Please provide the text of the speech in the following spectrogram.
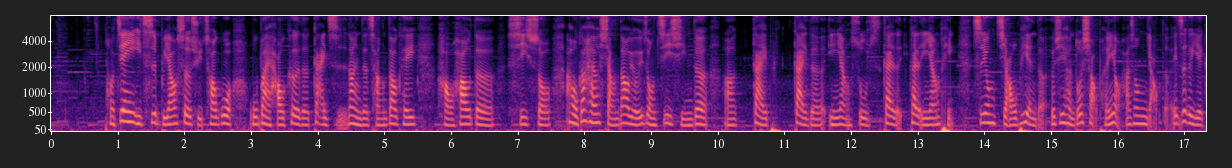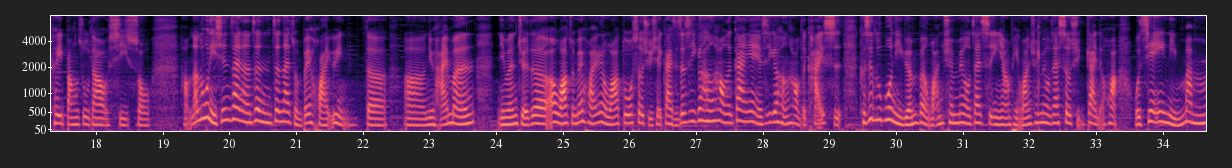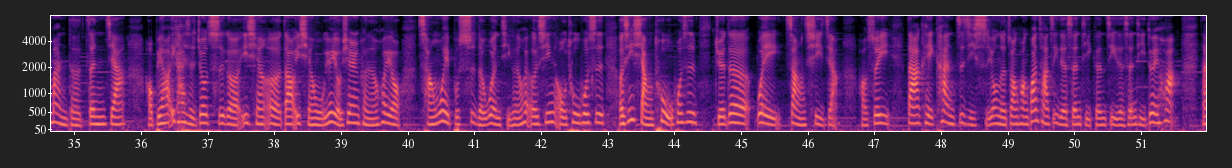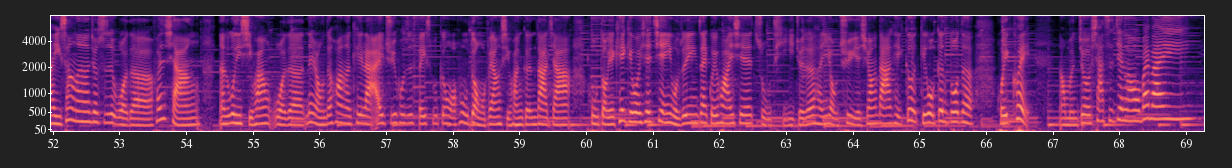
我建议一次不要摄取超过五百毫克的钙质，让你的肠道可以好好的吸收啊。我刚还有想到有一种剂型的啊钙钙的营养素、钙的钙的营养品是用嚼片的，尤其很多小朋友他是用咬的，诶，这个也可以帮助到吸收。好，那如果你现在呢正正在准备怀孕的呃女孩们，你们觉得呃我要准备怀孕了，我要多摄取一些钙质，这是一个很好的概念，也是一个很好的开始。可是如果你原本完全没有在吃营养品，完全没有在摄取钙的话，我建议你慢慢的增加，好，不要一开始就吃个一千二到一千五，因为有些人可能会有肠胃不适的问题，可能会恶心、呕吐，或是恶心想吐，或是觉得胃胀气这样。好，所以大家可以看自己使用的状况，观察自己的身体，跟自己的身体对话。那以上呢就是我的分享。那如果你喜欢我的内容的话呢，可以来 IG 或是 Facebook 跟我互动，我非常喜欢跟大家互动，也可以给我一些建议。我最近在规划一些主题，觉得很有趣，也希望大家可以更给我更多的回馈。那我们就下次见喽，拜拜。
